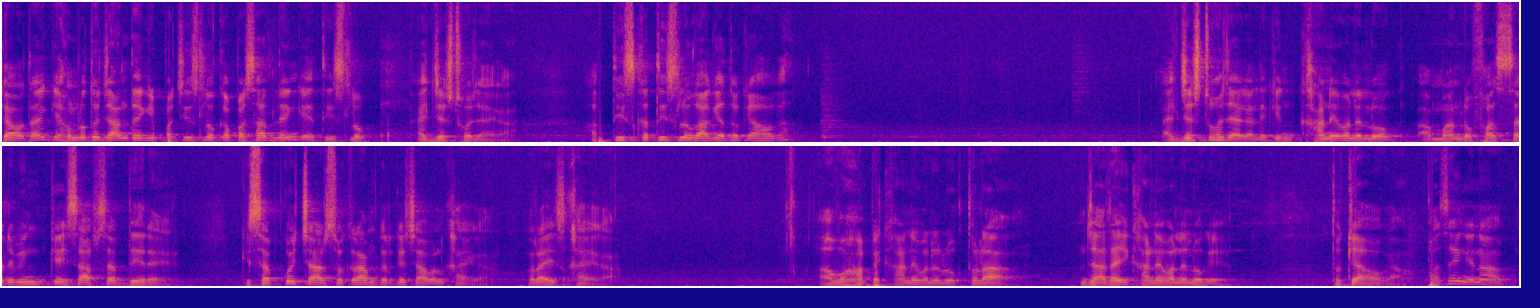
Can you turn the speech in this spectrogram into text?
क्या होता है कि हम लोग तो जानते हैं कि पच्चीस लोग का प्रसाद लेंगे, तीस लोग एडजस्ट हो जाएगा। अब तीस का तीस लोग आ गया तो क्या होगा? एडजस्ट हो जाएगा, लेकिन खाने वाले लोग, अब मान लो फ़र्स्ट सर्विंग के हिसाब से आप दे रहे हैं कि सब कोई 400 ग्राम करके चावल खाएगा राइस खाएगा। अब वहाँ पे खाने वाले लोग थोड़ा ज़्यादा ही खाने वाले लोग हैं तो क्या होगा? फंसेंगे ना आप?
